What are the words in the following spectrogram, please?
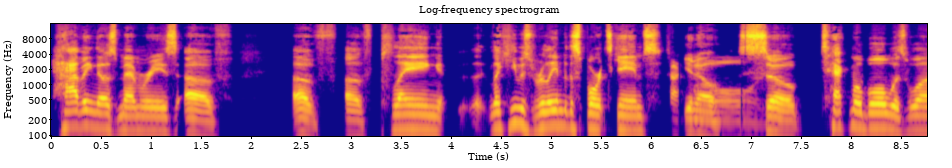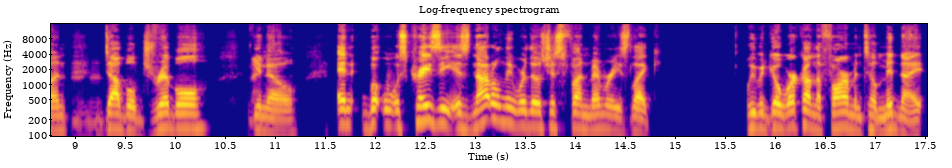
having those memories of, of, of playing, like he was really into the sports games, you know, Bowl so Tecmo Bowl was one, Mhm. double dribble, you know and but what was crazy is not only were those just fun memories like we would go work on the farm until midnight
